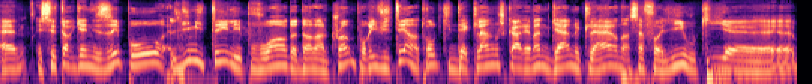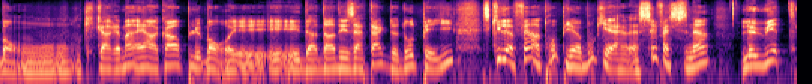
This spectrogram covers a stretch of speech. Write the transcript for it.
il s'est organisé pour limiter les pouvoirs de Donald Trump pour éviter entre autres qu'il déclenche carrément une guerre nucléaire dans sa folie ou qui bon ou, qui carrément est encore plus bon et, dans, dans, des attaques de d'autres pays. Ce qu'il a fait entre puis un bout qui est assez fascinant. Le 8,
